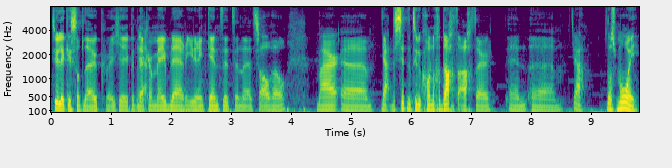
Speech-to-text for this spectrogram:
Tuurlijk is dat leuk, weet je. Je kunt Ja. lekker meeblaren. Iedereen kent het en eh, het zal wel. Maar ehm, ja, er zit natuurlijk gewoon een gedachte achter. En ehm, ja, dat is mooi.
